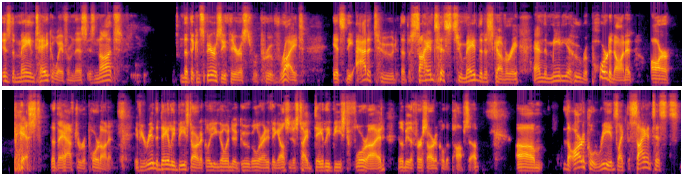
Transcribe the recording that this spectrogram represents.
is the main takeaway from this is not that the conspiracy theorists were proved right. It's the attitude that the scientists who made the discovery and the media who reported on it are pissed that they have to report on it. If you read the Daily Beast article, you can go into Google or anything else and just type Daily Beast fluoride. It'll be the first article that pops up. Um, the article reads like the scientists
